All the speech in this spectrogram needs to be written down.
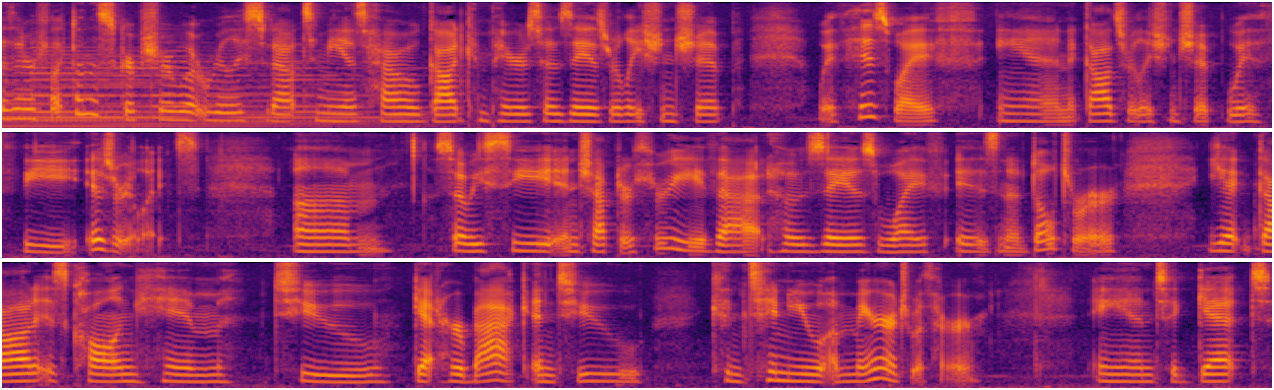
As I reflect on the scripture, what really stood out to me is how God compares Hosea's relationship with his wife and God's relationship with the Israelites. Um, so we see in chapter 3 that Hosea's wife is an adulterer, yet God is calling him to get her back and to continue a marriage with her. And to get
